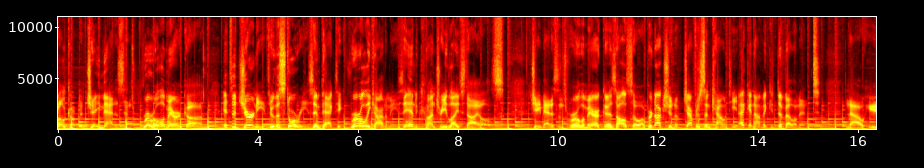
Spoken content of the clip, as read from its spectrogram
Welcome to Jay Matteson's Rural America. It's a journey through the stories impacting rural economies and country lifestyles. Jay Matteson's Rural America is also a production of Jefferson County Economic Development. Now, here's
